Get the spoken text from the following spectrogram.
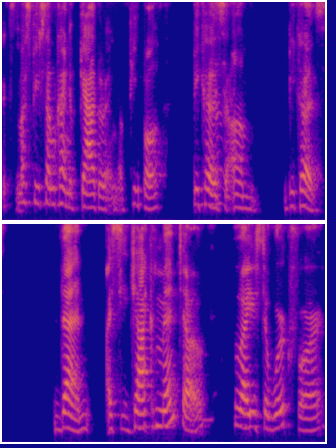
it must be some kind of gathering of people because Mm. um because then I see Jack Mento, who I used to work for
